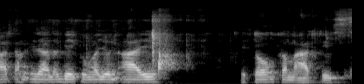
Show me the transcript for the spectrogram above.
At ang ilalagay ko ngayon ay itong kamatis.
